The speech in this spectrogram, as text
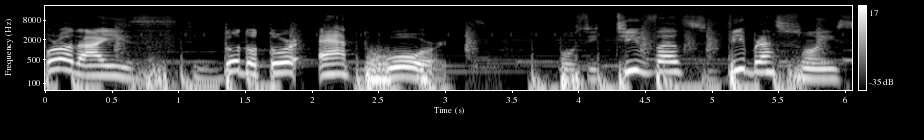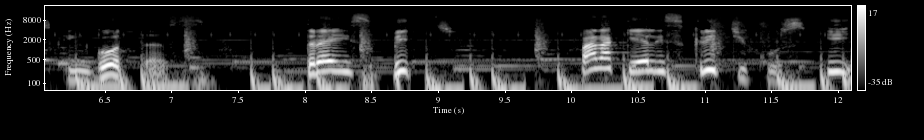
Florais do Dr. Edward. Positivas vibrações em gotas. 3 bit. Para aqueles críticos e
